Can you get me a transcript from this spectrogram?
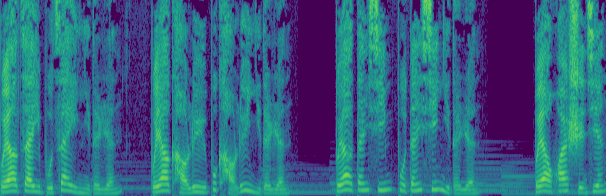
不要在意不在意你的人。”不要考虑不考虑你的人，不要担心不担心你的人，不要花时间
